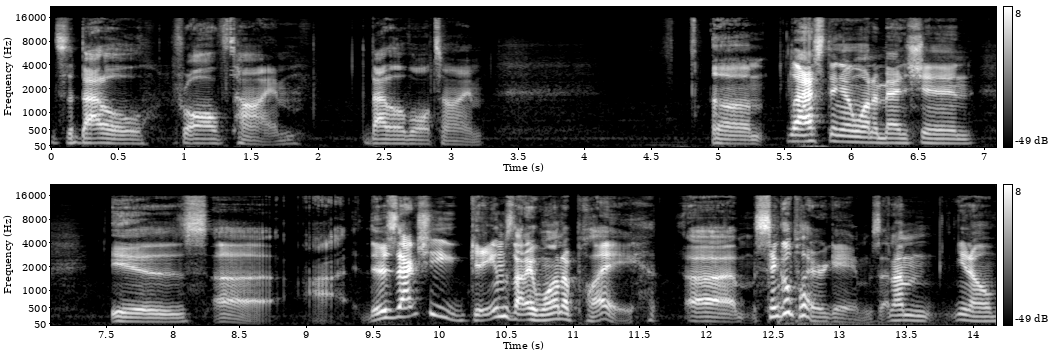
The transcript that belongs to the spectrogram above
It's the battle for all time, the battle of all time. Um, last thing I want to mention is uh, there's actually games that I want to play, uh, single player games, and I'm you know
